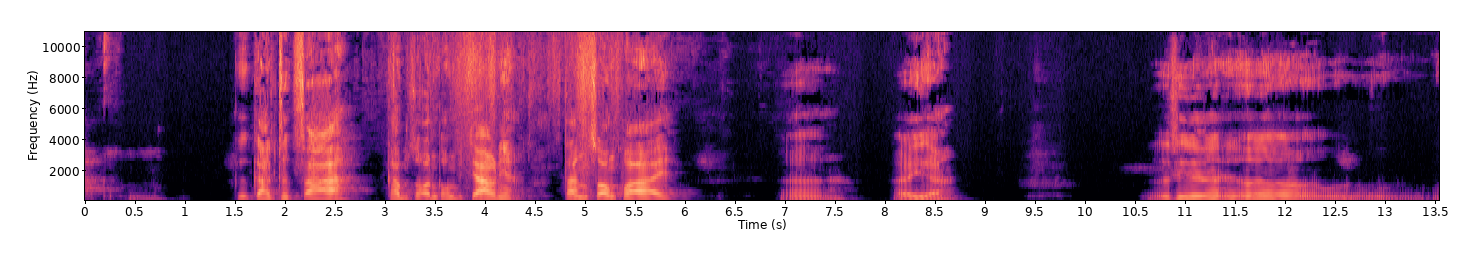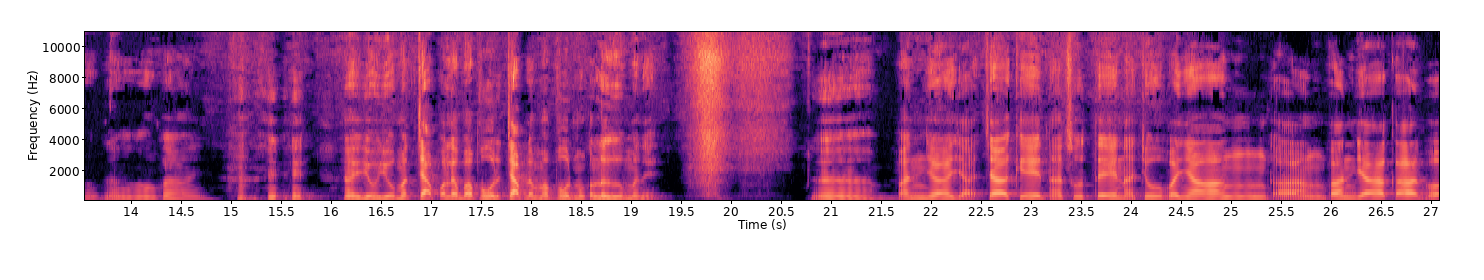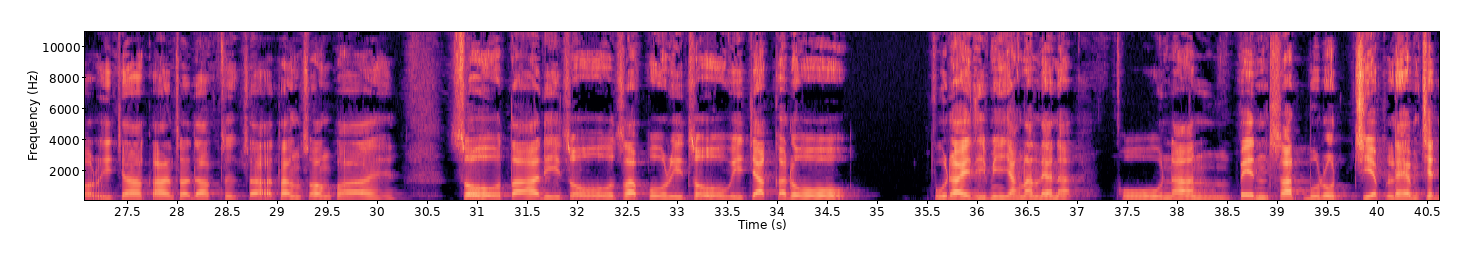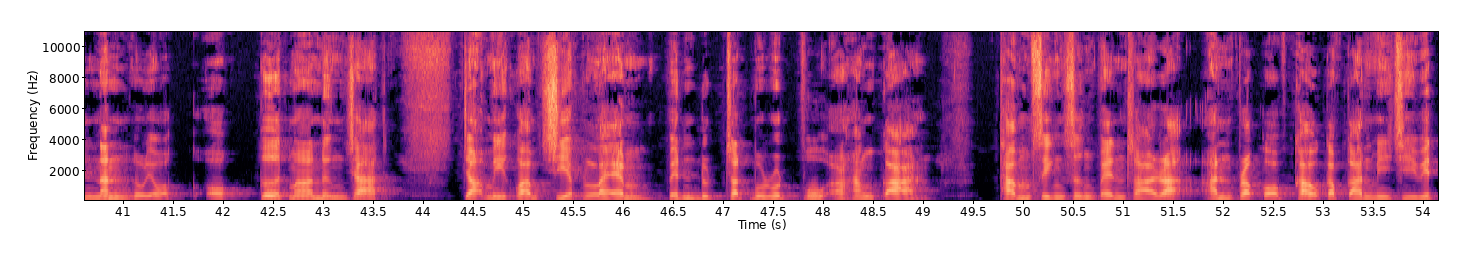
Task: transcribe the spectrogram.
คือการศึกษาคำสอนของพระเจ้าเนี่ย ทั้งสองฝ่ายอะไรอะ ที่เอออยู่อยู่มาจับกันแล้วมาพูด จับแล้วมาพูดมันก็ลืมมาเลยปัญญายะจาเกนะสุเตนะจูปยังทั้งปัญญาการบริจาคการสดับศึกษาทั้งสองฝ่าย โซตาดีโซสัปุริโซวิจักขโด ผู้ใดที่มีอย่างนั้นแล้วนะ ผู้นั้นเป็นสัตว์บุรุษเฉียบแหลม เช่นนั้นเขาเรียกว่าออกเกิดมาหนึ่งชาติ จะมีความเฉียบแหลม เป็นดุจสัตว์บุรุษผู้อหังการทำสิ่งซึ่งเป็นสาระอันประกอบเข้ากับการมีชีวิต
